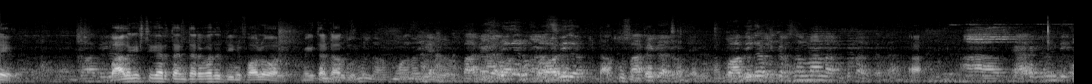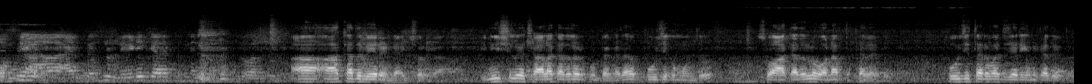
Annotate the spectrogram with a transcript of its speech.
లేదు. బాలకృష్ణ గారు దాని తర్వాత దీన్ని ఫాలో అవ్వాలి. మిగతా డాకు ఆ, కథ వేరండి యాక్చువల్గా ఇనీషియల్గా చాలా కథలు అనుకుంటాం కదా పూజకు ముందు. సో ఆ కథలో వన్ ఆఫ్ ద కథ అది. పూజ తర్వాత జరిగిన కథ ఇది.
